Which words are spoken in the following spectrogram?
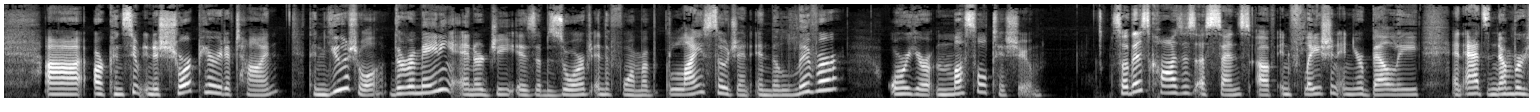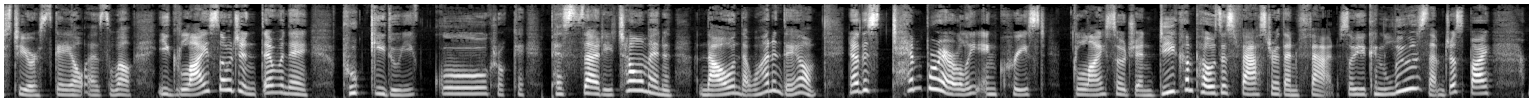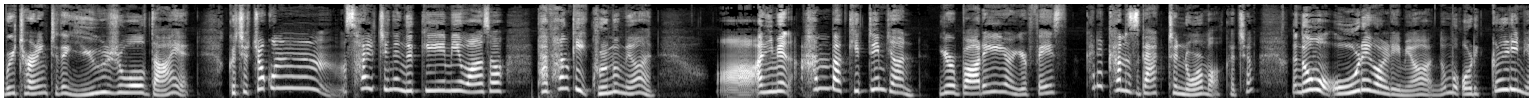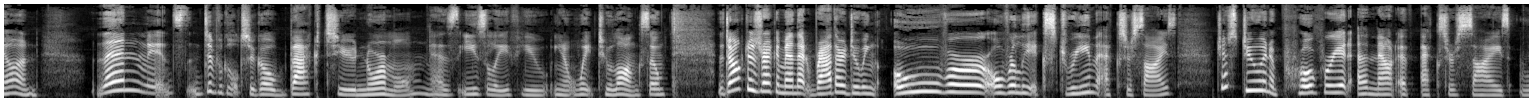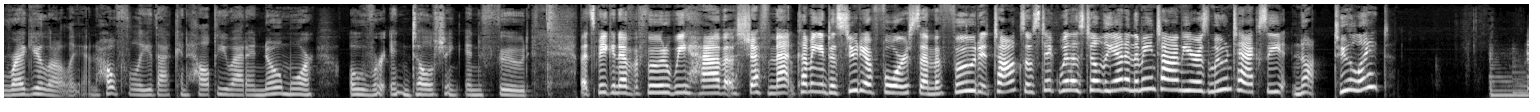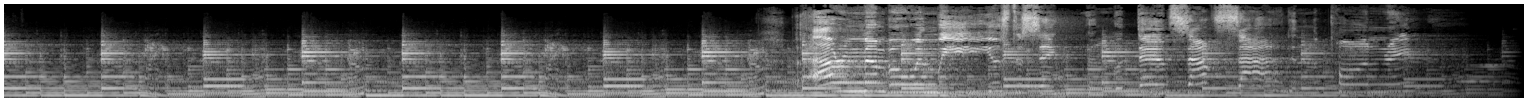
uh, are consumed in a short period of time than usual, the remaining energy is absorbed in the form of glycogen in the liver or your muscle tissue. So this causes a sense of inflation in your belly and adds numbers to your scale as well. 이 glycogen 때문에 붓기도 있고 그렇게 뱃살이 처음에는 나온다고 하는데요. Now this temporarily increased glycogen decomposes faster than fat. So you can lose them just by returning to the usual diet. 그쵸? 조금 살찌는 느낌이 와서 밥 한 끼 굶으면 어, 아니면 한 바퀴 뛰면 your body or your face kind of comes back to normal. 그쵸? 너무 오래 걸리면, 너무 오래 끌리면 then it's difficult to go back to normal as easily if you, you know, wait too long. So the doctors recommend that rather doing over overly extreme exercise, just do an appropriate amount of exercise regularly and hopefully that can help you out and no more overindulging in food. But speaking of food, we have Chef Matt coming into studio for some food talk, so stick with us till the end. In the meantime, here is Moon Taxi, not too late.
